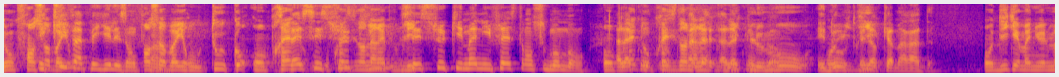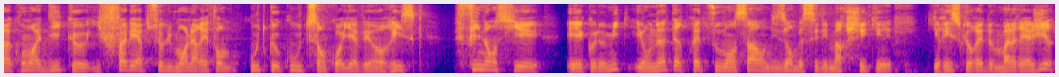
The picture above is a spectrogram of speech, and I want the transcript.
Donc François qui va payer les emprunts François Bayrou, tout, on prête ben, au président de la République. C'est ceux qui manifestent en ce moment. On prête au président de la, République le mot et d'autres et leurs camarades. On dit qu'Emmanuel Macron a dit qu'il fallait absolument la réforme coûte que coûte, sans quoi il y avait un risque financier et économique. Et on interprète souvent ça en disant que ben, c'est les marchés qui, risqueraient de mal réagir.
